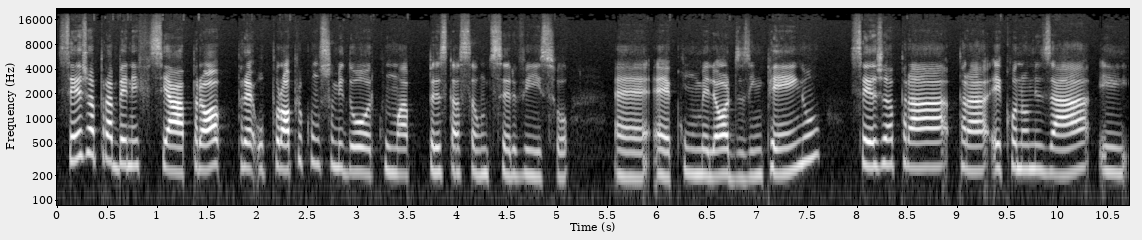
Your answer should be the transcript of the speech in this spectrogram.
seja para beneficiar própria, o próprio consumidor com uma prestação de serviço é, é, com melhor desempenho, seja para economizar e,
